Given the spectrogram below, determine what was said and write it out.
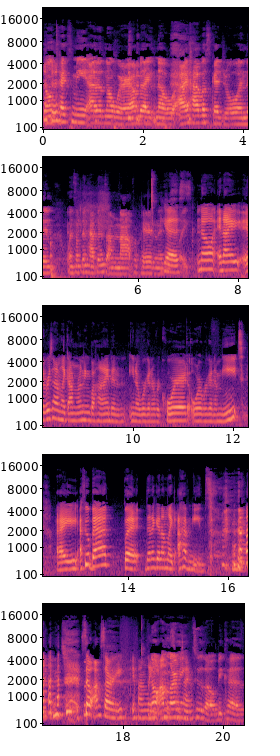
Don't text me out of nowhere. I'm like, no, I have a schedule, and then when something happens, I'm not prepared, and it's Yes. just like. no, and I every time like I'm running behind and you know we're gonna record or we're gonna meet, I I feel bad, but then again I'm like I have needs, so I'm sorry if I'm late. No, I'm learning sometimes. too though because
